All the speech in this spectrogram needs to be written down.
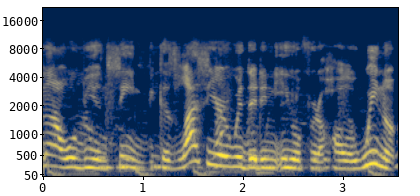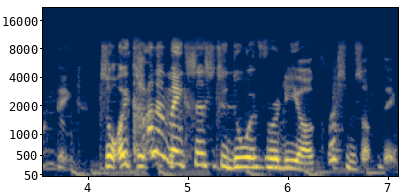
not, will be insane because last year we did an Evo for the Halloween update. So it kind of makes sense to do it for the uh, Christmas update.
